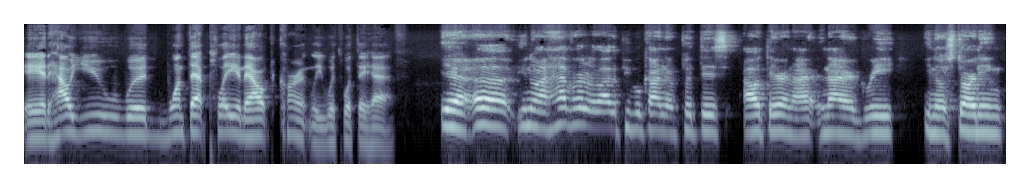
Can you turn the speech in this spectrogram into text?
and how you would want that playing out currently with what they have. Yeah, uh, you know, I have heard a lot of people kind of put this out there, and I and I agree. You know, starting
